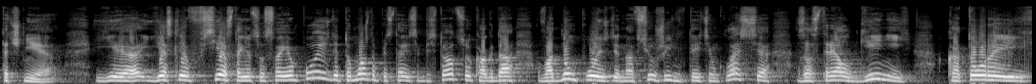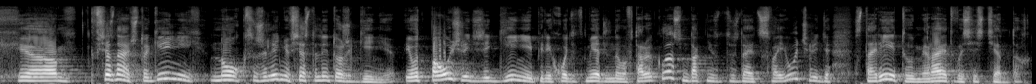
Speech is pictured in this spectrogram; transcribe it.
точнее. И если все остаются в своем поезде, то можно представить себе ситуацию, когда в одном поезде на всю жизнь в третьем классе застрял гений, который э, все знают, что гений, но, к сожалению, все остальные тоже гении. И вот по очереди гений переходит медленно во второй класс, он так не дожидается своей очереди, стареет и умирает в ассистентах.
